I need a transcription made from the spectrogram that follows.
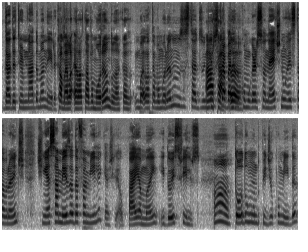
da determinada maneira. Calma, ela, ela tava morando na casa. Ela estava morando nos Estados Unidos, Ah, tá. trabalhando Ah. como garçonete num restaurante. Tinha essa mesa da família, que acho que é o pai, a mãe e dois filhos. Ah, Todo mundo pediu comida,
